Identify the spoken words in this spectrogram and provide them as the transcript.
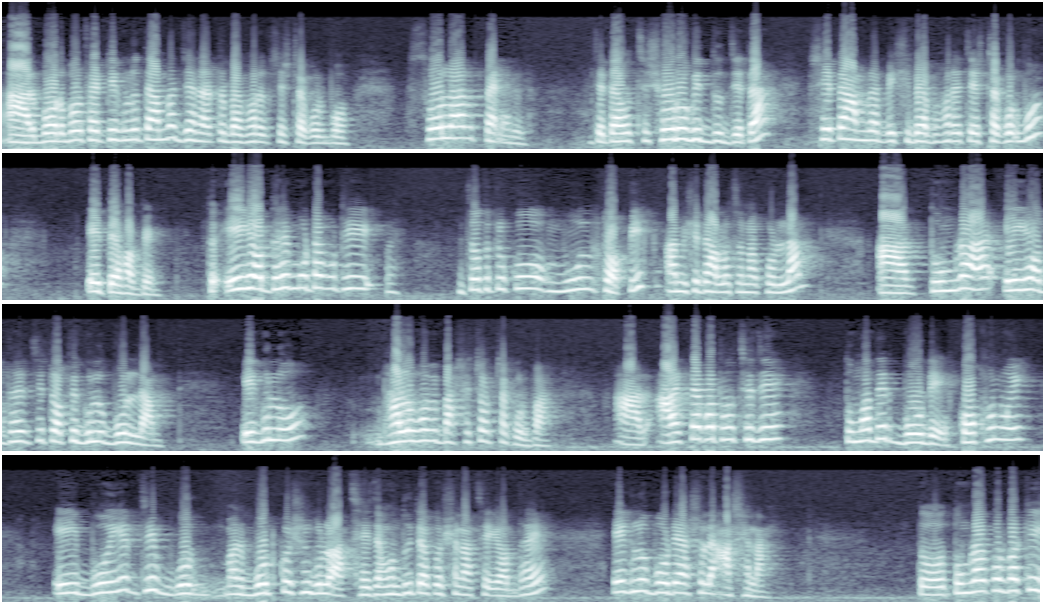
আর বড় বড় ফ্যাক্টরিগুলোতে আমরা জেনারেটর ব্যবহারের চেষ্টা করব। সোলার প্যানেল যেটা হচ্ছে সৌর বিদ্যুৎ যেটা, সেটা আমরা বেশি ব্যবহারের চেষ্টা করব। এতে হবে। তো এই অধ্যায়ে মোটামুটি যতটুকু মূল টপিক আমি সেটা আলোচনা করলাম। আর তোমরা এই অধ্যায়ের যে টপিকগুলো বললাম, এগুলো ভালোভাবে বাসায় চর্চা করবা। আর আরেকটা কথা হচ্ছে যে তোমাদের বোর্ডে কখনোই এই বইয়ের যে মানে বোর্ড কোয়েশনগুলো আছে, যেমন দুইটা কোয়েশন আছে এই অধ্যায়ে, এগুলো বোর্ডে আসলে আসে না। তো তোমরা করবা কি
